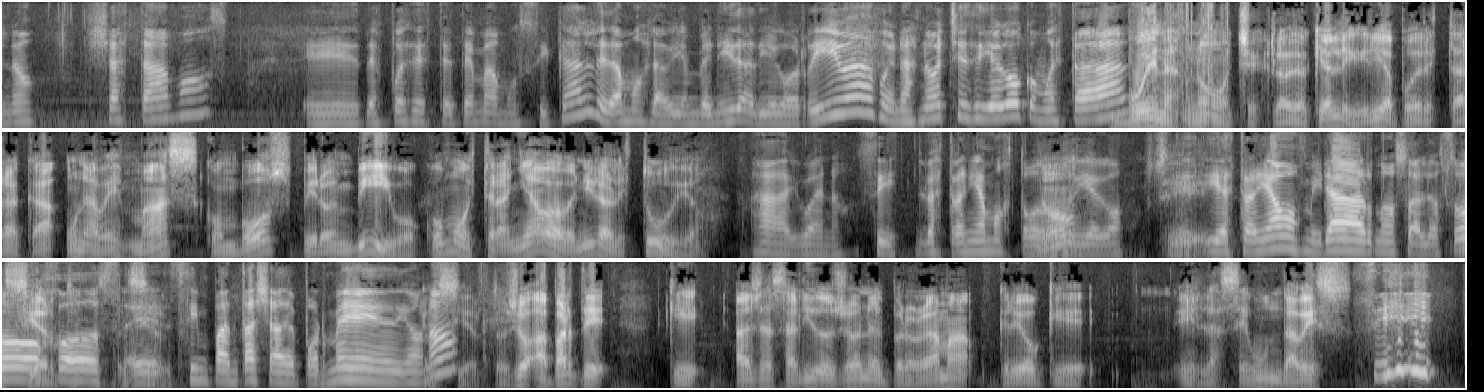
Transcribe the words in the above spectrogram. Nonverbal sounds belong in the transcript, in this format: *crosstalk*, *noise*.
Bueno, ya estamos. Eh, después de este tema musical, le damos la bienvenida a Diego Rivas. Buenas noches, Diego, ¿cómo estás? Buenas noches, Claudia. Qué alegría poder estar acá una vez más con vos, pero en vivo. ¿Cómo extrañaba venir al estudio? Ay, bueno, sí, lo extrañamos todos, ¿No? Diego. Sí. Eh, y extrañamos mirarnos a los cierto, ojos, eh, sin pantalla de por medio, ¿no? Es cierto. Yo, aparte que haya salido yo en el programa, creo que es la segunda vez. Sí,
